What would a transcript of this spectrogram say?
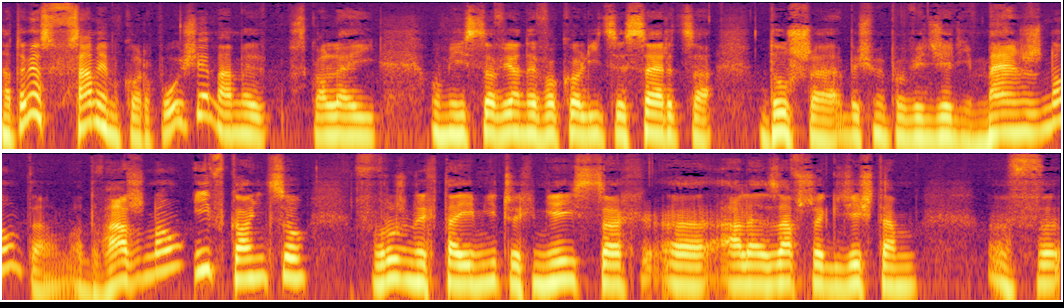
Natomiast w samym korpusie mamy z kolei umiejętności umiejscowione w okolicy serca duszę, byśmy powiedzieli, mężną, tą odważną i w końcu w różnych tajemniczych miejscach, e, ale zawsze gdzieś tam w,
